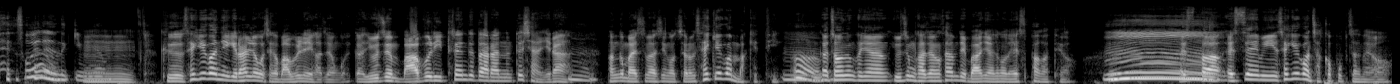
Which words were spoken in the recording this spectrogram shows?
소외되는 음. 느낌이에요. 음, 그 세계관 얘기를 하려고 제가 마블 얘기 가져온 거예요. 그러니까 요즘 마블이 트렌드다라는 뜻이 아니라 음. 방금 말씀하신 것처럼 세계관 마케팅. 음. 어. 그러니까 저는 그냥 요즘 가장 사람들이 많이 아는 건 에스파 같아요. 음. 에스파 SM이 세계관 작가 뽑잖아요.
